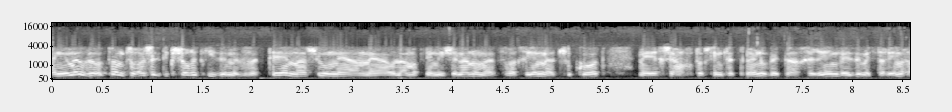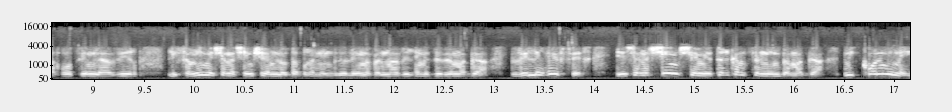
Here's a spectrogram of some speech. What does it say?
אני אומר, זה עוד פעם צורה של תקשורת, כי זה מבטא משהו מה, מהעולם הפנימי שלנו, מהצרכים, מהתשוקות, מאיך שאנחנו תופסים את עצמנו ואת האחרים, ואיזה מסרים אנחנו רוצים להעביר. לפעמים יש אנשים שהם לא דברנים גדולים, אבל מעבירים את זה במגע. ולהפך, יש אנשים שהם יותר קמצנים במגע, מכל מיני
